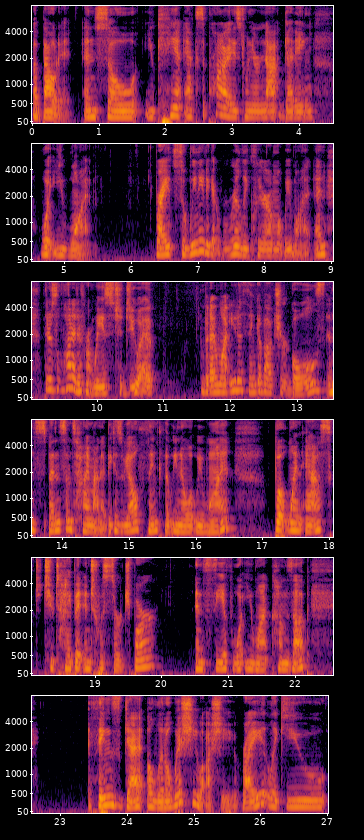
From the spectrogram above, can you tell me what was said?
about it. And so you can't act surprised when you're not getting what you want. Right? So we need to get really clear on what we want. And there's a lot of different ways to do it. But I want you to think about your goals and spend some time on it because we all think that we know what we want. But when asked to type it into a search bar and see if what you want comes up, things get a little wishy washy, right? Like you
